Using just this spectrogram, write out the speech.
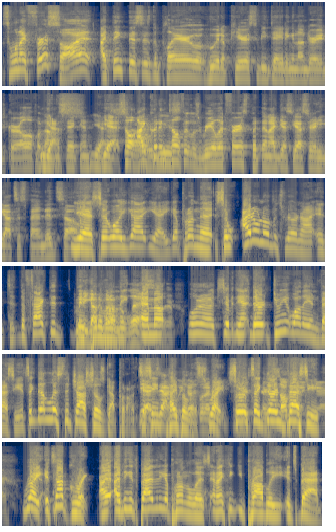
so when I first saw it, I think this is the player who it appears to be dating an underage girl, if I'm not Yes, mistaken. yes. Yeah. So, I couldn't tell if it was real at first, but then I guess yesterday he got suspended. So Yeah. So, well, you got yeah, you got put on the. So I don't know if it's real or not. It the fact that I they mean, he got put him put on, on the the, list. ML, so they're- Well, no, it's. They're doing it while they investigate. It's like the list that Josh Sills got put on. It's yeah, the same exactly. type of That's list, I right? mean. So There's- it's like they're investigating. there. Right. Yeah. It's not great. I, I think it's bad that they got put on the list, and I think you probably it's bad.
